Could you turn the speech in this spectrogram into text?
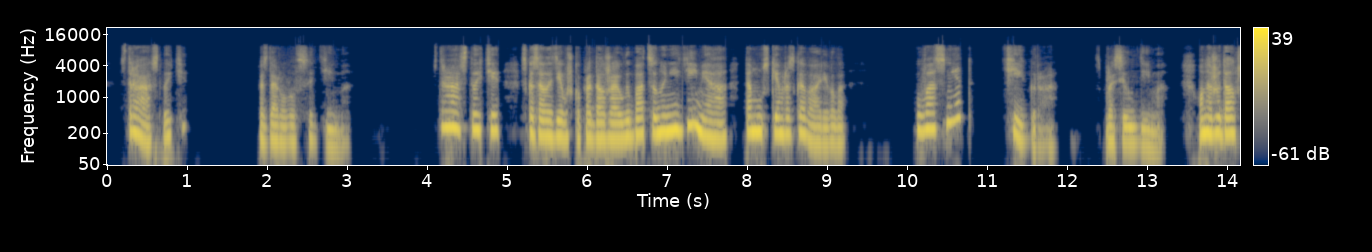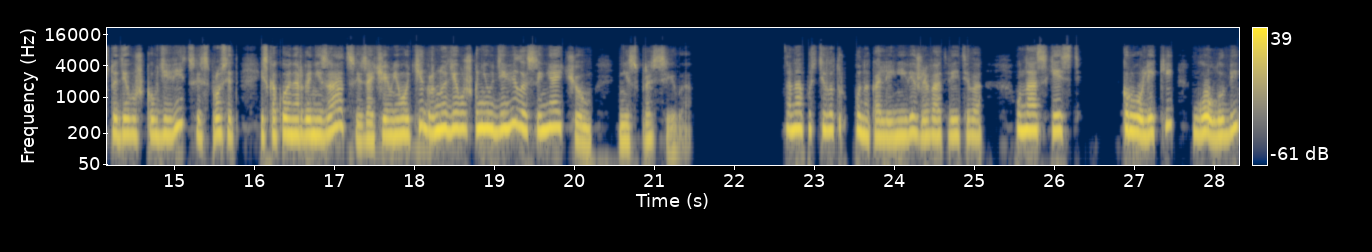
— Здравствуйте, — поздоровался Дима. — Здравствуйте, — сказала девушка, продолжая улыбаться, но не Диме, а тому, с кем разговаривала. — У вас нет тигра? — спросил Дима. Он ожидал, что девушка удивится и спросит, из какой он организации, зачем ему тигр, но девушка не удивилась и ни о чем не спросила. Она опустила трубку на колени и вежливо ответила, — У нас есть кролики, голуби,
